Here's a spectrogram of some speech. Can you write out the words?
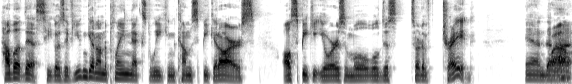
How about this? He goes, if you can get on a plane next week and come speak at ours, I'll speak at yours, and we'll we'll just sort of trade. And uh, wow. uh,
